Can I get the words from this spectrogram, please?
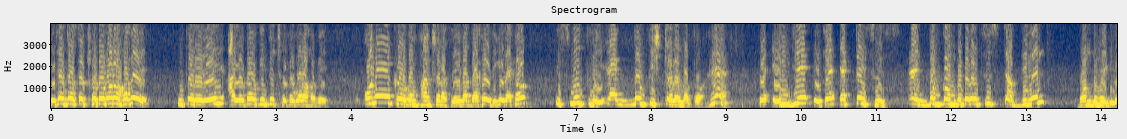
এটা যত ছোট বড় হবে, উপরের এই আলোটাও কিন্তু ছোট বড় হবে। অনেক রকম ফাংশন আছে। এবার দেখো এদিকে দেখো স্মুথলি একদম পিস্টনের মতো হ্যাঁ? তো এই যে এটা একটাই সুইচ একদম কমফোর্টেবল সুইচ চাপ দিলেন বন্ধ হয়ে গেল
